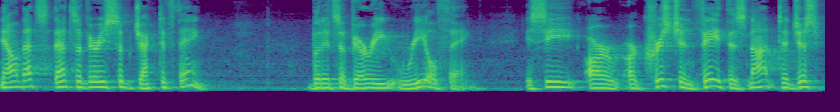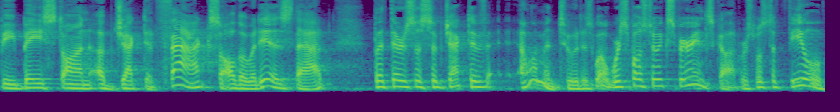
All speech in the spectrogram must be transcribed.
Now, that's, that's a very subjective thing, but it's a very real thing. You see, our, our Christian faith is not to just be based on objective facts, although it is that, but there's a subjective element to it as well. We're supposed to experience God, we're supposed to feel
